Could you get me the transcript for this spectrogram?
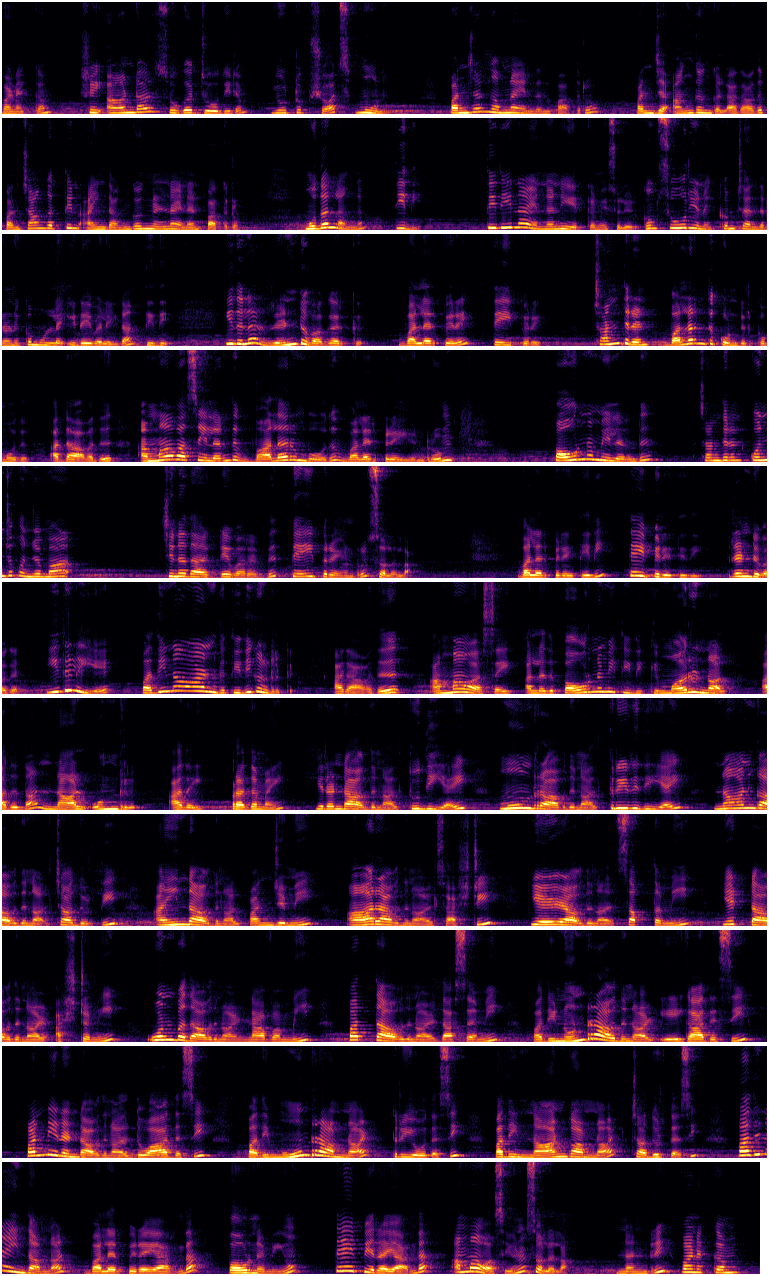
வணக்கம். ஸ்ரீ ஆண்டாள் சுக ஜோதிடம் யூடியூப் ஷார்ட்ஸ் மூணு. பஞ்சாங்கம்னா என்னன்னு பார்த்துட்டோம். பஞ்ச அங்கங்கள் அதாவது பஞ்சாங்கத்தின் ஐந்து அங்கங்கள்னா என்னன்னு பார்த்துட்டோம். முதல் அங்கம் திதி. திதினா என்னன்னு ஏற்கனவே சொல்லியிருக்கோம். சூரியனுக்கும் சந்திரனுக்கும் உள்ள இடைவெளி தான் திதி. இதில் ரெண்டு வகை இருக்குது வளர்பிறை தேய்பிறை. சந்திரன் வளர்ந்து கொண்டிருக்கும் போது அதாவது அமாவாசையிலிருந்து வளரும்போது வளர்பிறை என்றும் பௌர்ணமியிலிருந்து சந்திரன் கொஞ்சம் கொஞ்சமாக சின்னதாகிட்டே வர்றது தேய்பிறை என்றும் சொல்லலாம். வளர்பிறை திதி தேய்பிறை திதி ரெண்டு வகை. இதுலேயே பதினான்கு திதிகள் இருக்குது அதாவது அமாவாசை அல்லது பௌர்ணமி திதிக்கு மறுநாள் அதுதான் நாள் ஒன்று. அதை பிரதமை இரண்டாவது நாள் துதியை மூன்றாவது நாள் திரிதியை நான்காவது நாள் சதுர்த்தி ஐந்தாவது நாள் பஞ்சமி ஆறாவது நாள் சஷ்டி ஏழாவது நாள் சப்தமி எட்டாவது நாள் அஷ்டமி ஒன்பதாவது நாள் நவமி பத்தாவது நாள் தசமி பதினொன்றாவது நாள் ஏகாதசி பன்னிரெண்டாவது நாள் துவாதசி பதிமூன்றாம் நாள் திரியோதசி பதினான்காம் நாள் சதுர்தசி பதினைந்தாம் நாள் வளர்ப்பிறையாக இருந்தால் பௌர்ணமியும் தேய்பிறையாக இருந்தால் அமாவாசையும் சொல்லலாம். நன்றி வணக்கம்.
